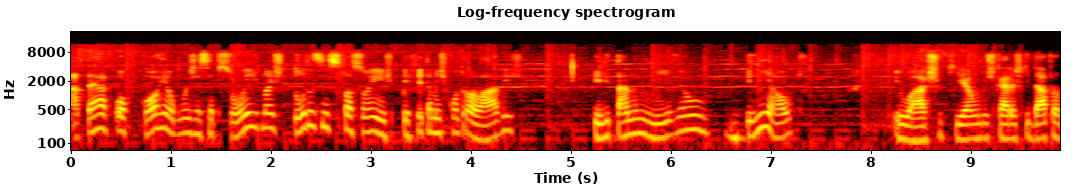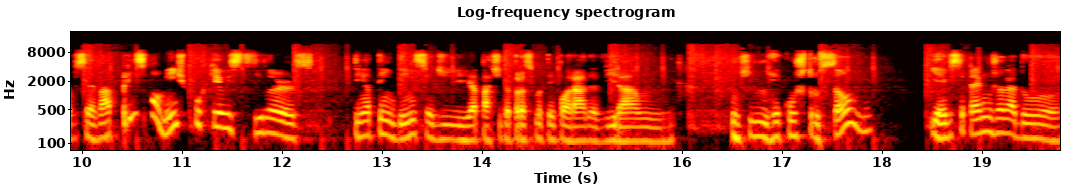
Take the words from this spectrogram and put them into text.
até ocorrem algumas recepções, mas todas em situações perfeitamente controláveis. Ele tá num nível bem alto. Eu acho que é um dos caras que dá para observar, principalmente porque o Steelers tem a tendência de, a partir da próxima temporada, virar um, um time em reconstrução, né? E aí você pega um jogador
